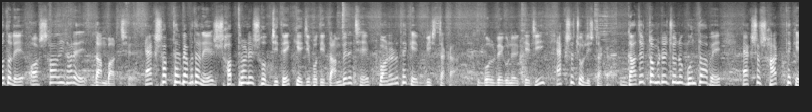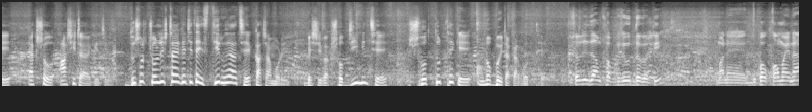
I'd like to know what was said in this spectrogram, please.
বদলে অস্বাভাবিক হারে দাম বাড়ছে। এক সপ্তাহের ব্যবধানে সব ধরনের সবজিতে কেজি প্রতি দাম বেড়েছে পনেরো থেকে বিশ টাকা। গোল বেগুনের কেজি একশো চল্লিশ টাকা। গাজর, টমেটোর জন্য গুনতে হবে একশো ষাট থেকে একশো আশি টাকা কেজি। দুশো চল্লিশ টাকা কেজিতে স্থির হয়ে আছে কাঁচামরি। বেশিরভাগ সবজিই মিলছে সত্তর থেকে নব্বই টাকার মধ্যে। সবজির দাম সব কিছু ঊর্ধ্বগতি। মানে কমায় না,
